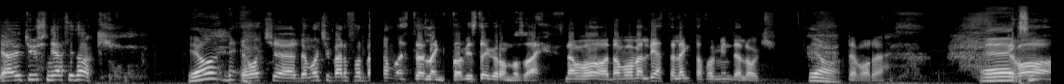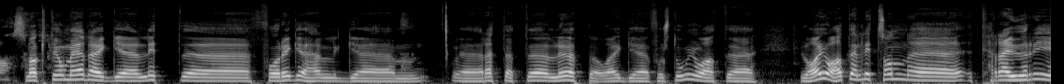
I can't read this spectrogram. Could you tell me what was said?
Ja, tusen hjertelig takk. Ja, det, Det var ikke, det var ikke bare for den var etterlengta, hvis det går an å si. Den var, den var veldig etterlengta for min del òg. ja. Det var det. Jeg Det var- sn snakket jo med deg eh, litt uh, forrige helg eh, eh, rett etter løpet, og jeg eh, forsto jo at eh, du har jo hatt en litt sånn eh, traurig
